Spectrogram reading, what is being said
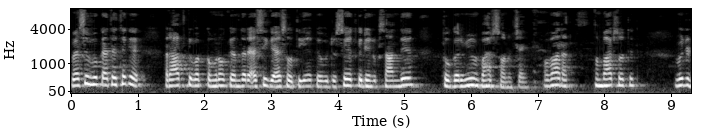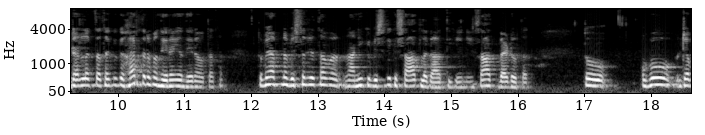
ویسے وہ کہتے تھے کہ رات کے وقت کمروں کے اندر ایسی گیس ہوتی ہے کہ وہ جو صحت کے لیے نقصان دے تو گرمیوں میں باہر سونا چاہیے۔ باہر ہم باہر سوتے تھے۔ مجھے ڈر لگتا تھا کیونکہ ہر طرف اندھیرا ہی اندھیرا ہوتا تھا۔ تو میں اپنا بستر جو تھا وہ نانی کی بستری کے ساتھ لگاتی یعنی ساتھ بیڈ ہوتا تھا۔ تو وہ جب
